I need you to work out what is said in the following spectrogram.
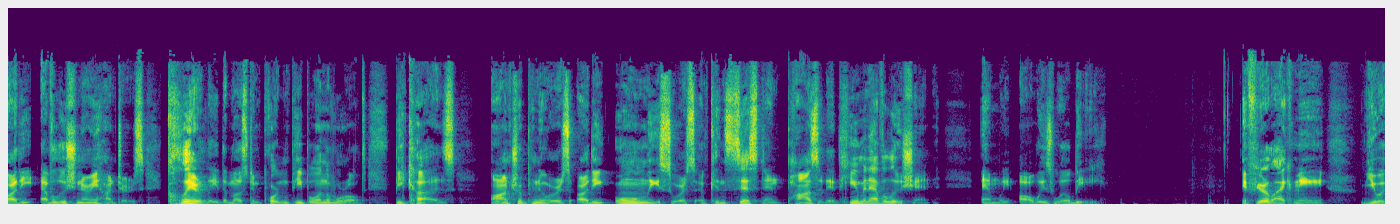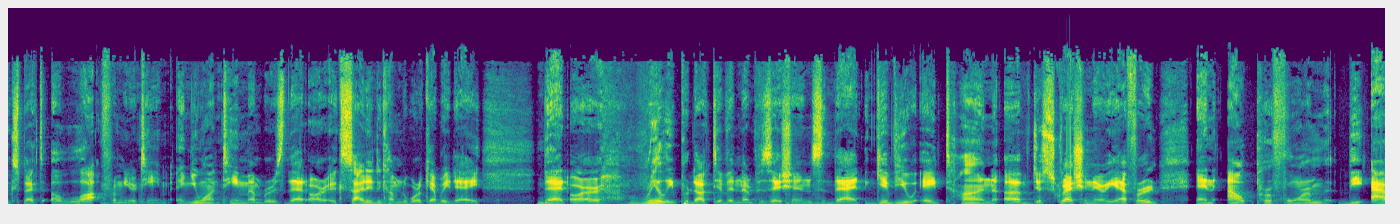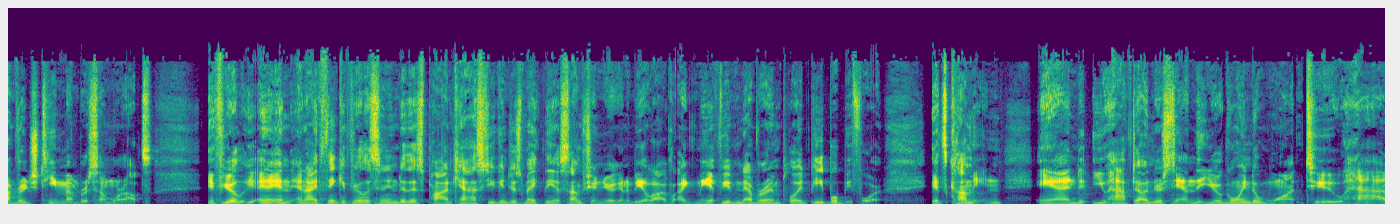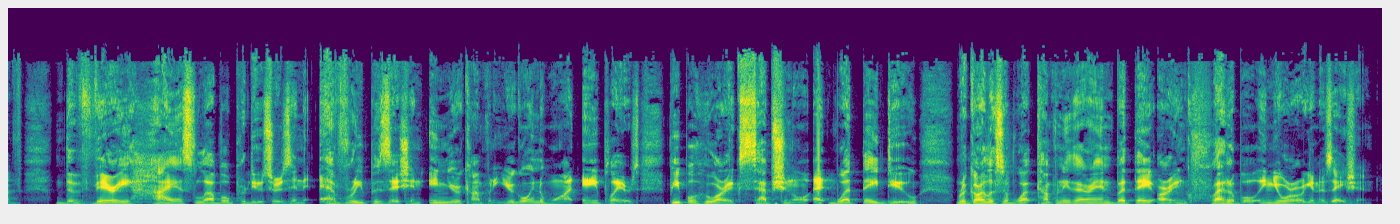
are the evolutionary hunters, clearly the most important people in the world, because entrepreneurs are the only source of consistent, positive human evolution, and we always will be. If you're like me, you expect a lot from your team, and you want team members that are excited to come to work every day, that are really productive in their positions, that give you a ton of discretionary effort and outperform the average team member somewhere else if you're and, and I think if you're listening to this podcast, you can just make the assumption you're going to be a lot like me if you've never employed people before. It's coming, and you have to understand that you're going to want to have the very highest level producers in every position in your company. You're going to want A players, people who are exceptional at what they do, regardless of what company they're in, but they are incredible in your organization.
